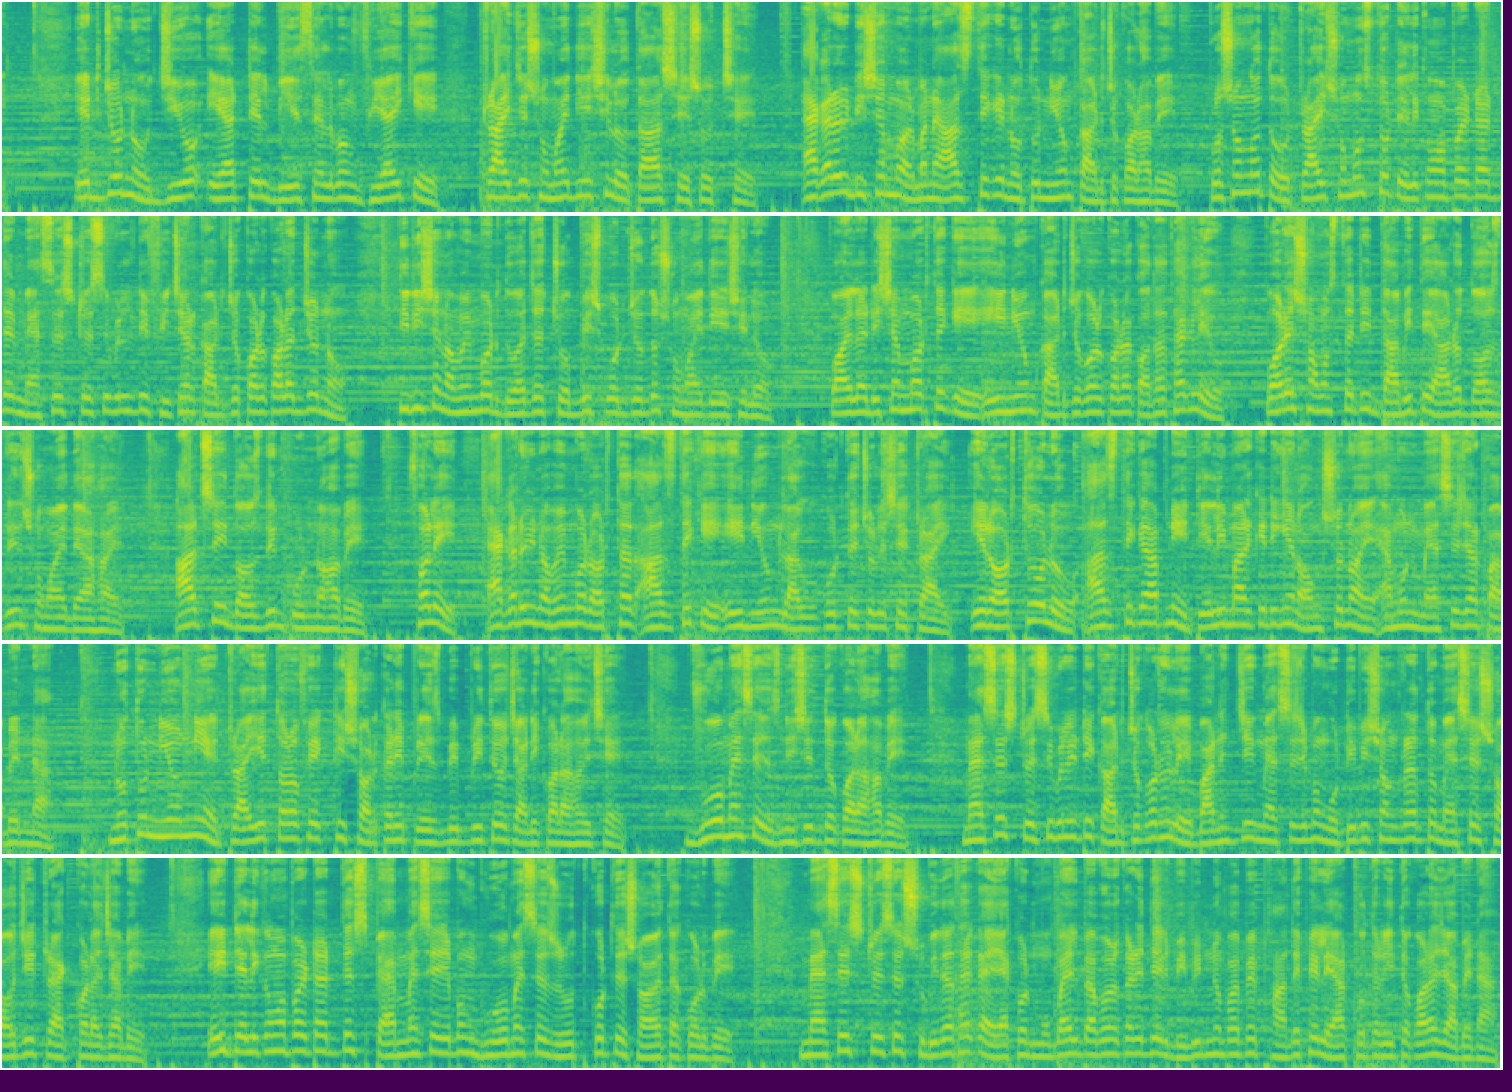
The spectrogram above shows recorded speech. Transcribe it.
এর জন্য জিও, এয়ারটেল, বিএসএনএল এবং ভিআইকে ট্রাই যে সময় দিয়েছিল তা শেষ হচ্ছে। এগারোই ডিসেম্বর মানে আজ থেকে নতুন নিয়ম কার্যকর হবে। প্রসঙ্গত, ট্রাই সমস্ত টেলিকম অপারেটরদের মেসেজ ট্রেসিবিলিটি ফিচার কার্যকর করার জন্য তিরিশে নভেম্বর দু হাজার চব্বিশ পর্যন্ত সময় দিয়েছিল। পয়লা ডিসেম্বর থেকে এই নিয়ম কার্যকর করার কথা থাকলেও পরে সংস্থাটির দাবিতে আরও দশ দিন সময় দেওয়া হয়। আজ সেই দশ দিন পূর্ণ হবে। ফলে এগারোই নভেম্বর অর্থাৎ আজ থেকে এই নিয়ম লাগু করতে চলেছে ট্রাই। এর অর্থ হলো, আজ থেকে আপনি টেলিমার্কেটিংয়ের অংশ নয়, এমন মেসেজ আর পাবেন না। নতুন নিয়ম নিয়ে ট্রাইয়ের তরফে একটি সরকারি প্রেস বিবৃতিও জারি করা হয়েছে। ভুয়ো মেসেজ নিষিদ্ধ করা হবে। মেসেজ ট্রেসিবিলিটি কার্যকর হলে বাণিজ্যিক মেসেজ এবং ওটিপি সংক্রান্ত মেসেজ সহজেই ট্র্যাক করা যাবে। এই টেলিকম অপারেটারদের স্প্যাম মেসেজ এবং ভুয়ো মেসেজ রোধ করতে সহায়তা করবে। মেসেজ ট্রেসের সুবিধা থাকায় এখন মোবাইল ব্যবহারকারীদের বিভিন্নভাবে ফাঁদে ফেলে আর প্রতারিত করা যাবে না।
